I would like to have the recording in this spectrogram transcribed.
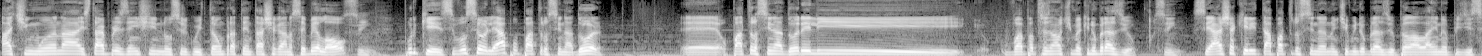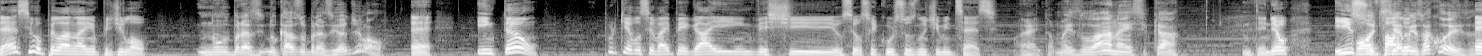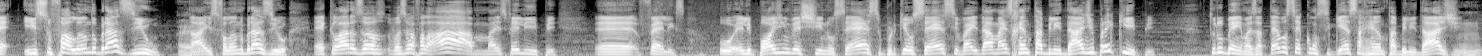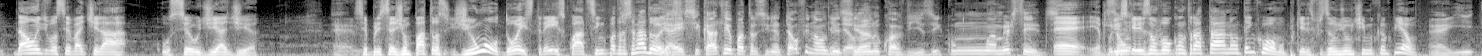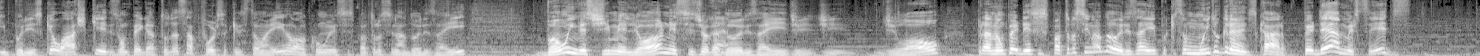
a T1 a estar presente no circuitão para tentar chegar no CBLOL. Sim. Porque se você olhar pro patrocinador, é, o patrocinador ele vai patrocinar o time aqui no Brasil. Sim. Você acha que ele tá patrocinando um time do Brasil pela lineup de CS ou pela lineup de LoL? No, Brasil, no caso do Brasil é de LoL. É. Então, por que você vai pegar e investir os seus recursos no time de CS? É, então. Mas lá na SK. Entendeu? Isso Pode ser fala- a mesma coisa. É, isso falando Brasil, É. tá? Isso falando Brasil. É claro, você vai falar, ah, mas Felipe, é, Félix, o- ele pode investir no CS porque o CS vai dar mais rentabilidade pra equipe. Tudo bem, mas até você conseguir essa rentabilidade, Uhum. da onde você vai tirar o seu dia a dia? É. Você precisa de um patrocínio, de um ou dois, três, quatro, cinco patrocinadores. E a SK tem o patrocínio até o final Entendeu? desse ano com a Visa e com a Mercedes. É, e é por isso que eles não vão contratar, não tem como, porque eles precisam de um time campeão. É, e, e por isso que eu acho que eles vão pegar toda essa força que eles estão aí, ó, com esses patrocinadores aí, vão investir melhor nesses jogadores aí de, de, de LoL pra não perder esses patrocinadores aí, porque são muito grandes, cara. Perder a Mercedes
